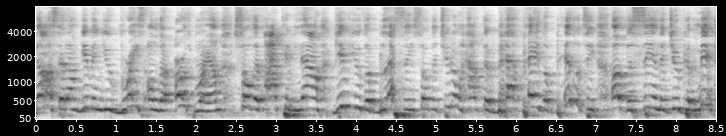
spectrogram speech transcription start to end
God said, I'm giving you grace on the earth realm so that I can now give you the blessing so that you don't have to pay the penalty of the sin that you commit.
